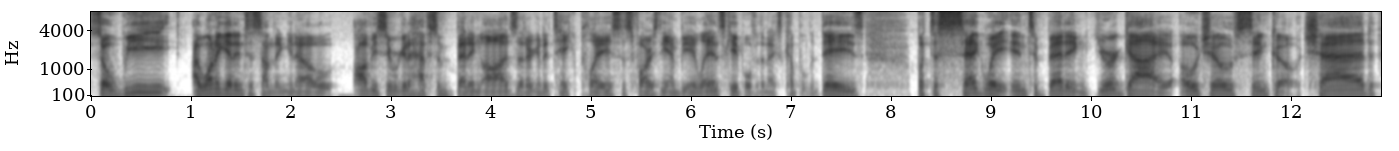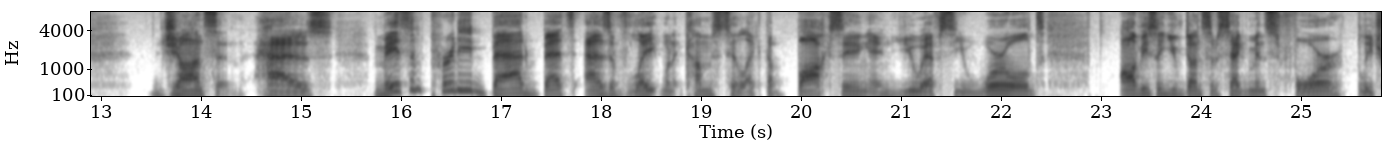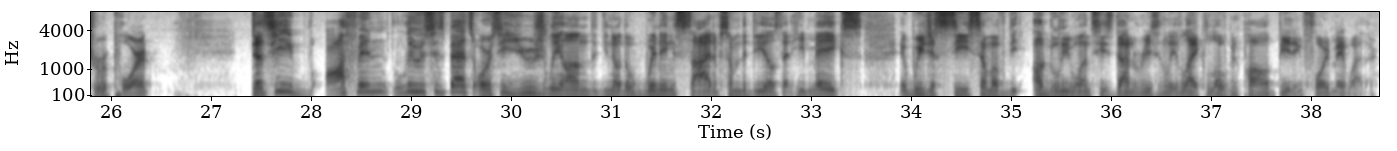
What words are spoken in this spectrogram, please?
So we I want to get into something, you know, obviously we're going to have some betting odds that are going to take place as far as the NBA landscape over the next couple of days. But to segue into betting, your guy Ocho Cinco, Chad Johnson has made some pretty bad bets as of late when it comes to like the boxing and UFC world. Obviously, you've done some segments for Bleacher Report does he often lose his bets or is he usually on the you know the winning side of some of the deals that he makes we just see some of the ugly ones he's done recently like logan paul beating floyd mayweather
